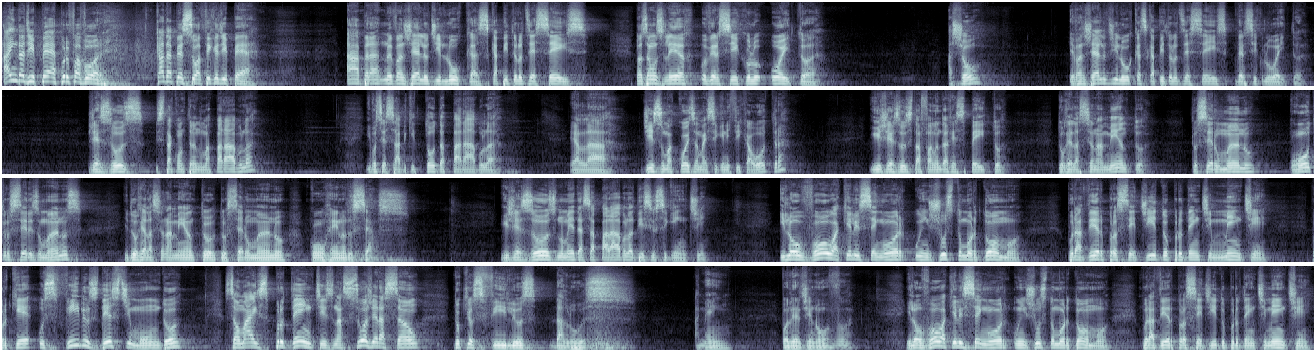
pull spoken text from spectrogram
Ainda de pé, por favor. Cada pessoa fica de pé. Abra no Evangelho de Lucas, capítulo 16. Nós vamos ler o versículo 8. Achou? Evangelho de Lucas, capítulo 16, versículo 8. Jesus está contando uma parábola, e você sabe que toda parábola ela diz uma coisa, mas significa outra. E Jesus está falando a respeito do relacionamento do ser humano com outros seres humanos e do relacionamento do ser humano com o reino dos céus. E Jesus, no meio dessa parábola, disse o seguinte: E louvou aquele senhor, o injusto mordomo, por haver procedido prudentemente porque os filhos deste mundo são mais prudentes na sua geração do que os filhos da luz. Amém? Vou ler de novo. E louvou aquele senhor, o injusto mordomo, por haver procedido prudentemente,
